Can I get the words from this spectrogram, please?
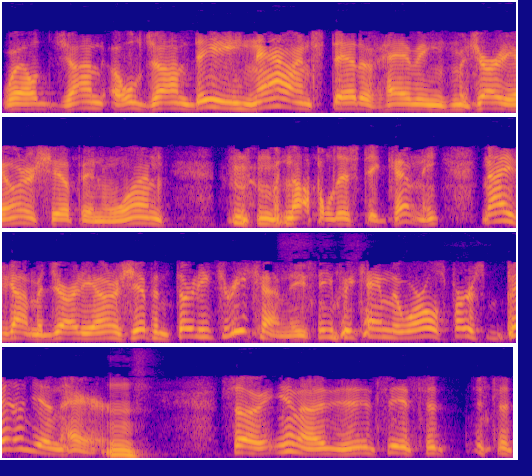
well, John, old John D. Now instead of having majority ownership in one monopolistic company. Now he's got majority ownership in 33 companies. He became the world's first billionaire. Hmm. So you know it's it's a it's a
